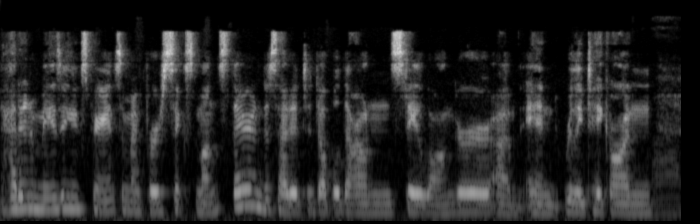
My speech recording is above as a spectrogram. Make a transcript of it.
had an amazing experience in my first six months there and decided to double down and stay longer um, and really take on wow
